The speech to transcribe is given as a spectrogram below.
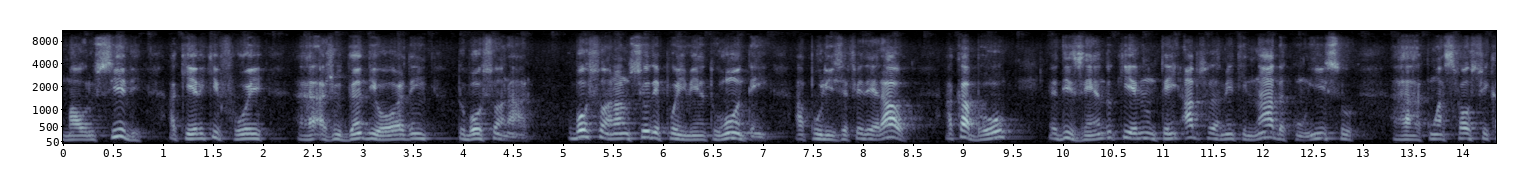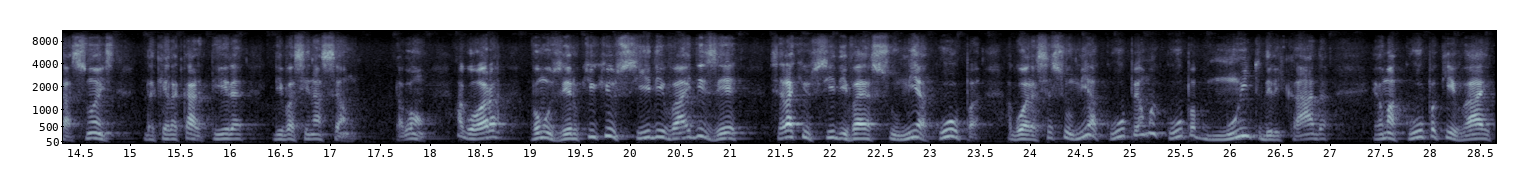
Mauro Cid, aquele que foi ajudante de ordem do Bolsonaro. O Bolsonaro, no seu depoimento ontem à Polícia Federal, acabou eh, dizendo que ele não tem absolutamente nada com isso, ah, com as falsificações daquela carteira de vacinação. Tá bom? Agora, vamos ver o que, que o Cid vai dizer Será que o Cid vai assumir a culpa? Agora, se assumir a culpa, é uma culpa muito delicada, é uma culpa que vai,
